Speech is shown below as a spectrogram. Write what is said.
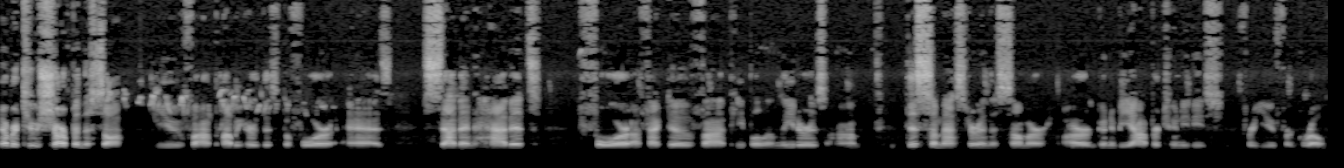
Number two, sharpen the saw. You've uh, probably heard this before as seven habits for effective uh, people and leaders. Um, this semester and the summer are going to be opportunities for you for growth.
